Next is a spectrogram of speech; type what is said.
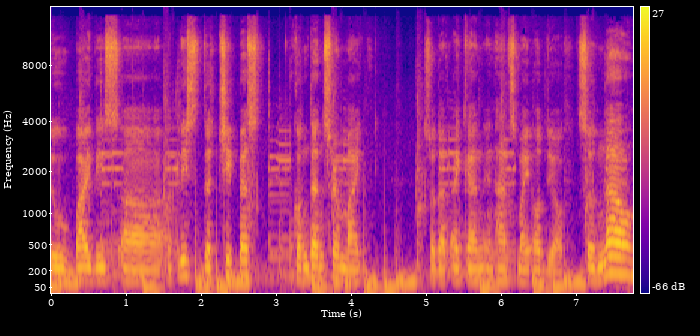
to buy this uh, at least the cheapest condenser mic so that I can enhance my audio. So now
